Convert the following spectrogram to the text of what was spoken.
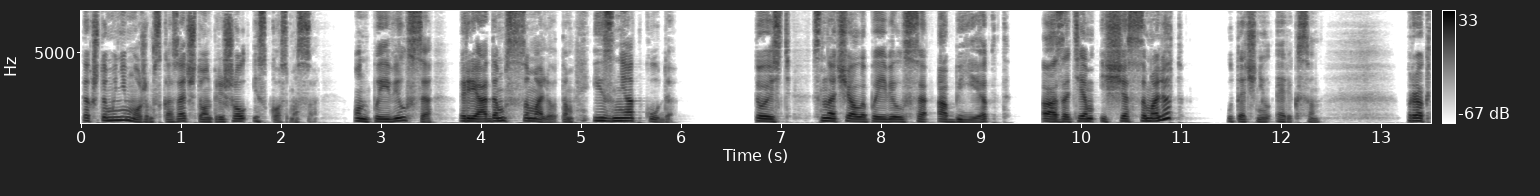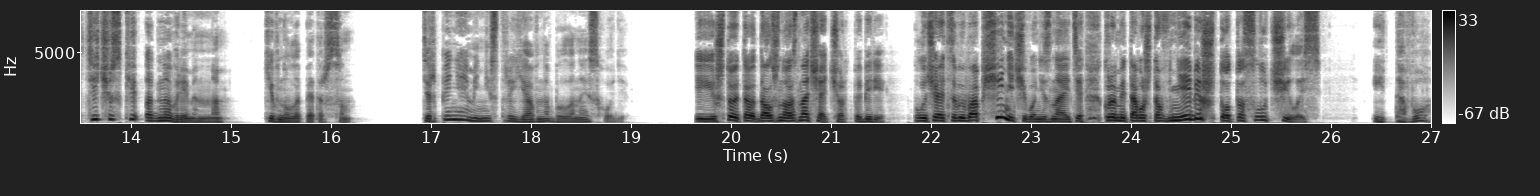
так что мы не можем сказать, что он пришел из космоса. Он появился рядом с самолетом, из ниоткуда. То есть сначала появился объект, а затем исчез самолет? уточнил Эриксон. Практически одновременно, кивнула Петерсон. Терпение министра явно было на исходе. И что это должно означать, черт побери? Получается, вы вообще ничего не знаете, кроме того, что в небе что-то случилось и того,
